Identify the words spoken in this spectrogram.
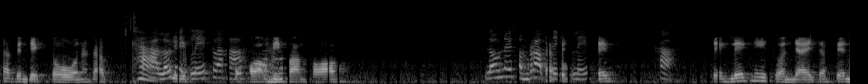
ถ้าเป็นเด็กโตนะครับ ค่ะค่ะแล้วเด็กเล็กล่ะคะผู้ปกครองมีความพร้อม แล้วในสำหรับเด็กเล็ก เด็กค่ะเด็กเล็กนี่ส่วนใหญ่จะเป็น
